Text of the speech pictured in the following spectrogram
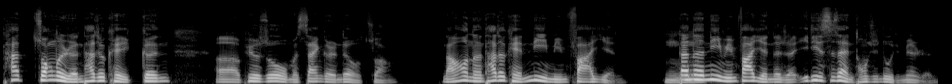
他装的人，他就可以跟呃，譬如说我们三个人都有装，然后呢，他都可以匿名发言，嗯、但那匿名发言的人一定是在你通讯录里面的人，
